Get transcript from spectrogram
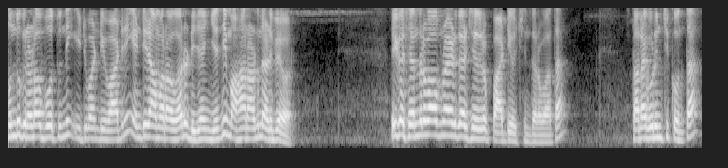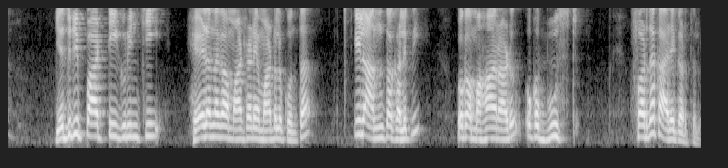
ముందుకు నడవబోతుంది ఇటువంటి వాటిని ఎన్టీ రామారావు గారు డిజైన్ చేసి మహానాడు నడిపేవారు. ఇక చంద్రబాబు నాయుడు గారి చేతిలో పార్టీ వచ్చిన తర్వాత తన గురించి కొంత ఎదుటి పార్టీ గురించి హేళనగా మాట్లాడే మాటలు కొంత ఇలా అంతా కలిపి ఒక మహానాడు ఒక బూస్ట్ ఫర్ ద కార్యకర్తలు.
